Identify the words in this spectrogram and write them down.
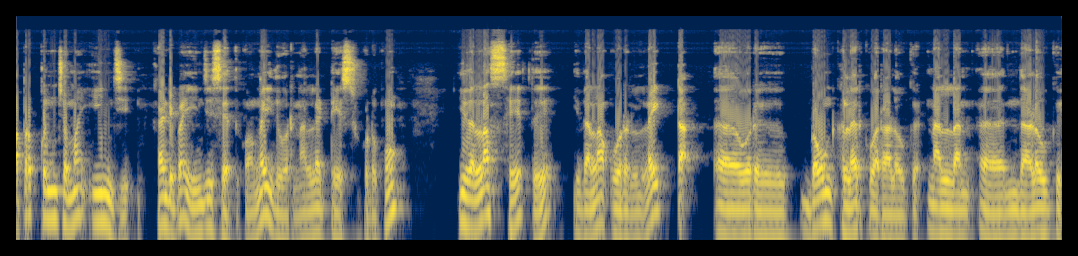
அப்புறம் கொஞ்சமாக இஞ்சி. கண்டிப்பாக இஞ்சி சேர்த்துக்கோங்க. இது ஒரு நல்ல டேஸ்ட் கொடுக்கும். இதெல்லாம் சேர்த்து இதெல்லாம் ஒரு லைட்டாக ஒரு ப்ரௌன் கலருக்கு வர அளவுக்கு நல்ல இந்த அளவுக்கு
